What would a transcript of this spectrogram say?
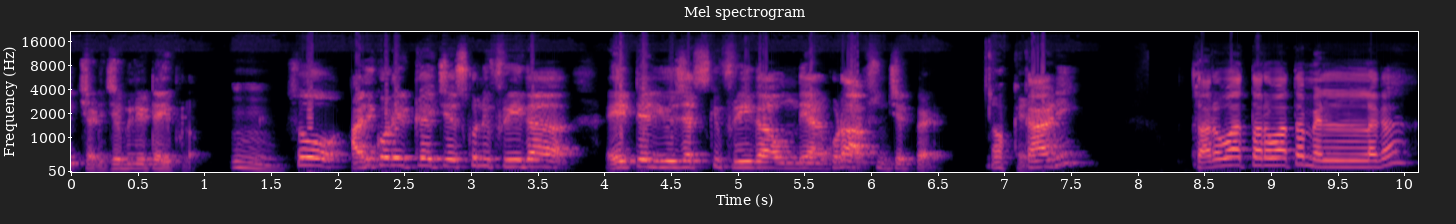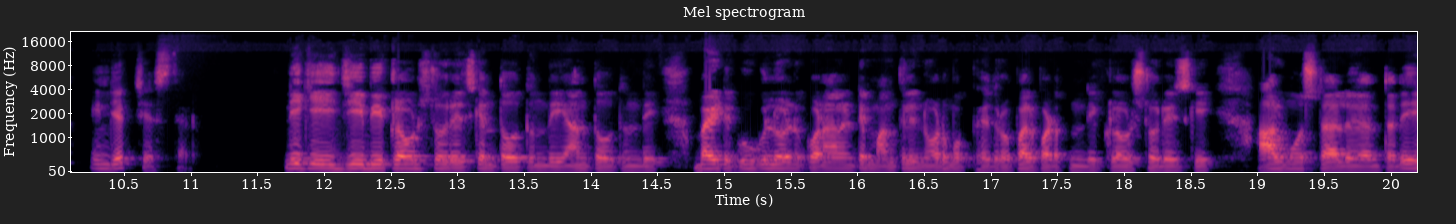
ఇచ్చాడు జెమినీ టైప్లో. సో అది కూడా యూటిలైజ్ చేసుకుని ఫ్రీగా ఎయిర్టెల్ యూజర్స్కి ఫ్రీగా ఉంది అని కూడా ఆప్షన్ చెప్పాడు. ఓకే. కానీ తర్వాత తర్వాత మెల్లగా ఇంజెక్ట్ చేస్తాడు. నీకు ఈ జీబీ క్లౌడ్ స్టోరేజ్కి ఎంత అవుతుంది అంత అవుతుంది. బయట గూగుల్లో కొనాలంటే మంత్లీ నూట ముప్పై ఐదు రూపాయలు పడుతుంది క్లౌడ్ స్టోరేజ్కి ఆల్మోస్ట్ ఆల్ అంతది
